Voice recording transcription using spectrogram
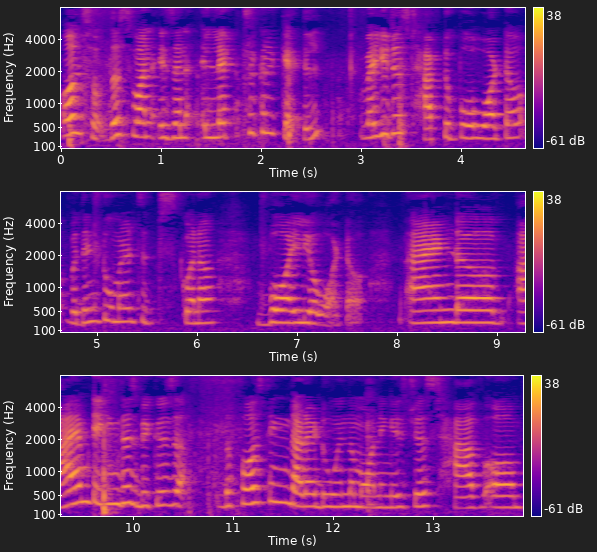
Also this one is an electrical kettle where you just have to pour water. Within two minutes it's gonna boil your water. And uh, i am taking this because the first thing that i do in the morning is just have a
